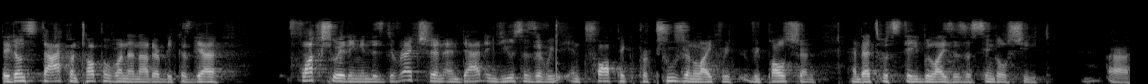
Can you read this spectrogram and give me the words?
They don't stack on top of one another because they're fluctuating in this direction and that induces a re- entropic protrusion-like re- repulsion and that's what stabilizes a single sheet. Uh,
